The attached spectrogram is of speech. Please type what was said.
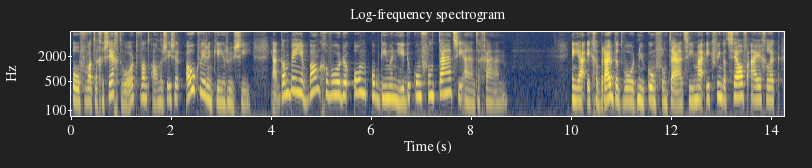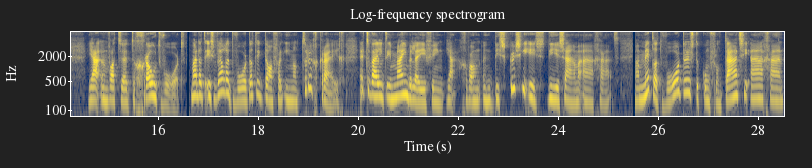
of wat er gezegd wordt, want anders is er ook weer een keer ruzie. Ja, dan ben je bang geworden om op die manier de confrontatie aan te gaan. En ja, ik gebruik dat woord nu confrontatie, maar ik vind dat zelf eigenlijk ja, een wat uh, te groot woord. Maar dat is wel het woord dat ik dan van iemand terugkrijg. Terwijl het in mijn beleving ja, gewoon een discussie is die je samen aangaat. Maar met dat woord dus, de confrontatie aangaan,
